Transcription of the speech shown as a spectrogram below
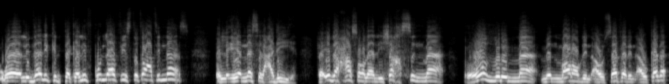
ولذلك التكاليف كلها في استطاعة الناس اللي هي الناس العادية. فإذا حصل لشخص ما عذر ما من مرض أو سفر أو كذا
